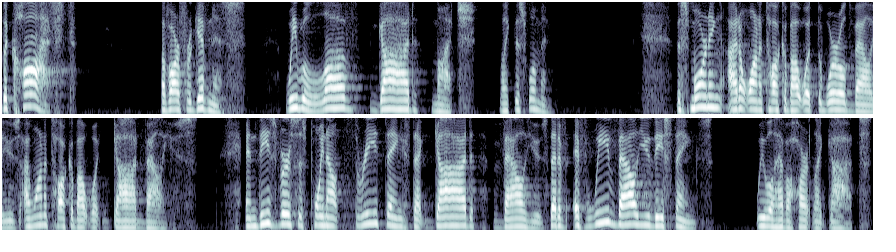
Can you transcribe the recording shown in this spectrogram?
the cost of our forgiveness, we will love God much, like this woman. This morning, I don't want to talk about what the world values. I want to talk about what God values. And these verses point out three things that God values. That if, if we value these things, we will have a heart like God's.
